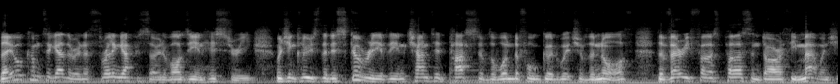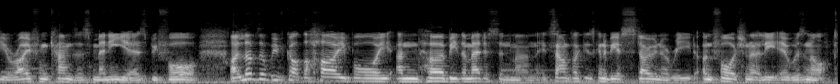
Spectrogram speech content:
They all come together in a thrilling episode of Ozian history, which includes the discovery of the enchanted past of the wonderful Good Witch of the North, the very first person Dorothy met when she arrived from Kansas many years before. I love that we've got the High Boy and Herby the Medicine Man. It sounds like it's going to be a stoner read. Unfortunately, it was not.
